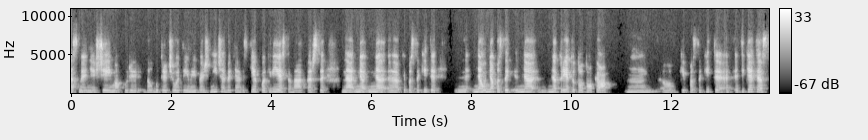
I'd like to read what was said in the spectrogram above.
asmenį, šeimą, kuri galbūt rečiau ateina į bažnyčią, bet ją vis tiek pakviesti, na, tarsi, ne, ne, ne, kaip pasakyti, ne, ne, ne, neturėti to tokio kaip pasakyti, etiketės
